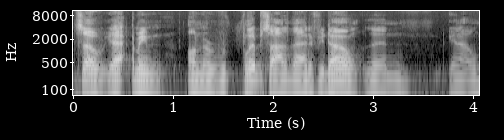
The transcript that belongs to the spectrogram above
So yeah, I mean, on the flip side of that, if you don't, then you know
